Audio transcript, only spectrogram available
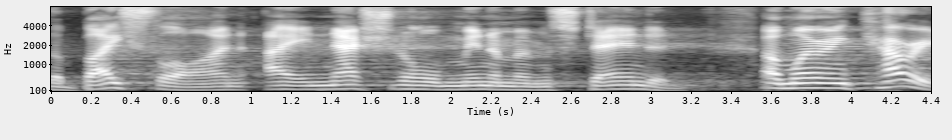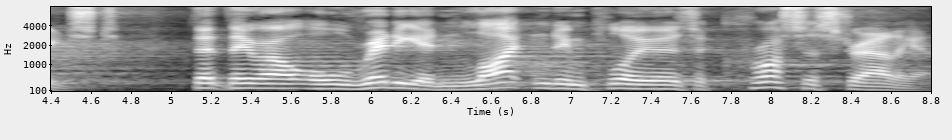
the baseline, a national minimum standard. And we're encouraged that there are already enlightened employers across Australia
